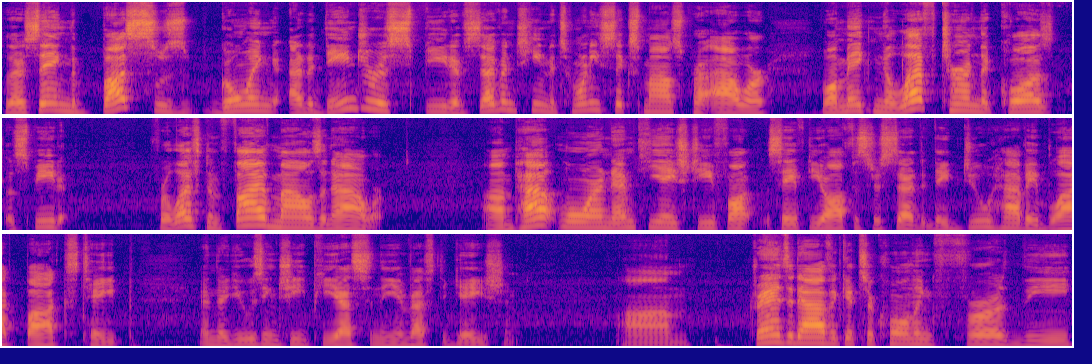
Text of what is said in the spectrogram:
So they're saying the bus was going at a dangerous speed of 17 to 26 miles per hour while making a left turn that caused a speed for less than 5 miles an hour. Um, Pat Warren, chief safety officer, said that they do have a black box tape and they're using GPS in the investigation. Um, transit advocates are calling for the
